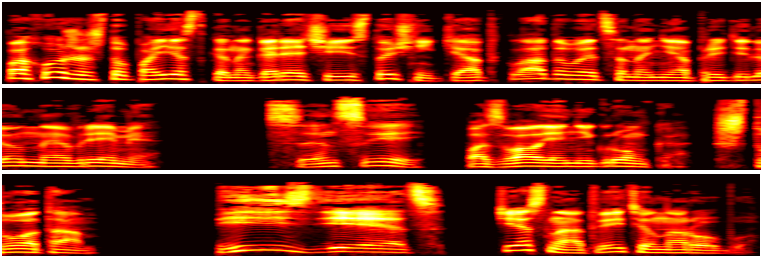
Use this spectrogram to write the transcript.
Похоже, что поездка на горячие источники откладывается на неопределенное время. «Сенсей!» — позвал я негромко. «Что там?» «Пиздец!» — честно ответил Наробу.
